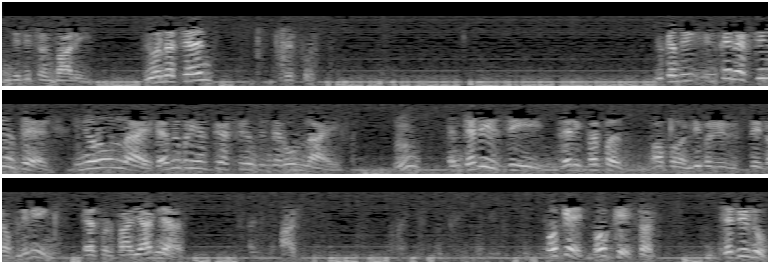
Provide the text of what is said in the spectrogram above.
in the different body. You understand? You can, be, you can experience that in your own life. Everybody has to experience in their own life. Hmm? And that is the very purpose of a liberated state of living, as per Pajagna. Okay, okay, sir. That will do.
